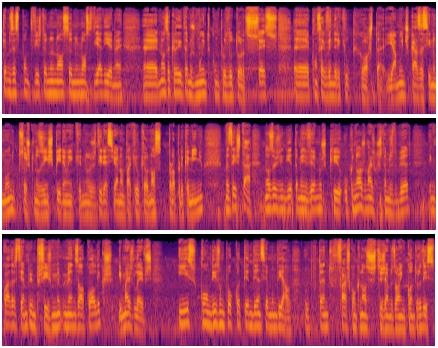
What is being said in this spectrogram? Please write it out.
temos esse ponto de vista no nosso, no nosso dia a dia, não é? Uh, nós acreditamos muito que um produtor de sucesso uh, consegue vender aquilo que gosta, e há muitos casos assim no mundo, pessoas que nos inspiram e que nos direcionam para aquilo que é o nosso próprio caminho, mas aí está, nós hoje em dia também vemos que o que nós mais gostamos de ver enquadra sempre em perfis menos alcoólicos e mais leves e isso condiz um pouco com a tendência mundial, o portanto, faz com que nós estejamos ao encontro disso.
